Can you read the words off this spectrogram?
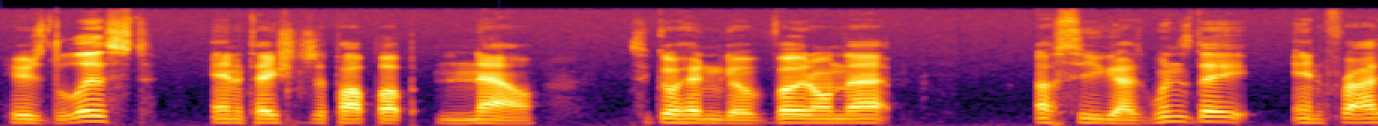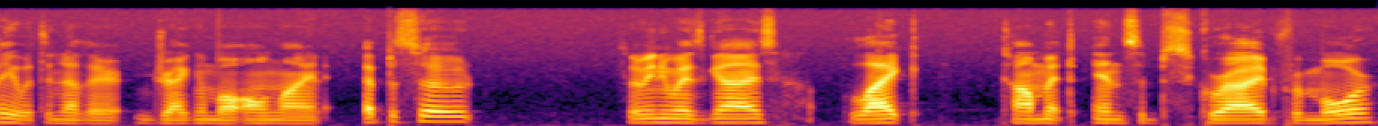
Here's the list. Annotations should pop up now. So go ahead and go vote on that. I'll see you guys Wednesday and Friday with another Dragon Ball Online episode. So anyways guys, like, comment, and subscribe for more.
